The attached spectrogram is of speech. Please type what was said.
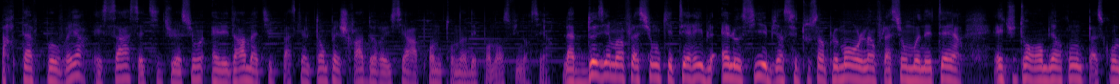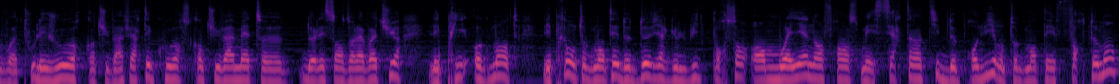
par t'appauvrir. Et ça, cette situation, elle est dramatique parce qu'elle t'empêchera de réussir à prendre ton indépendance financière. La deuxième inflation qui est terrible, elle aussi, eh bien c'est tout simplement l'inflation monétaire. Et tu t'en rends bien compte parce qu'on le voit tous les jours, quand tu vas faire tes courses, quand tu vas mettre euh, de l'essence dans la voiture, les prix augmentent. Les prix ont augmenté de 2,8% en moyenne en France, mais certains types de produits ont augmenté fortement,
